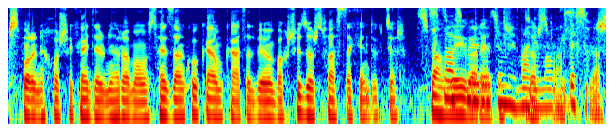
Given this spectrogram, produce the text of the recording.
پسپۆڕی نەخۆشیەکانی دەروونی هەروە مامۆستای زانکۆ کە ئەم کاتەت بێمە بەخشی زۆر سپاستەکەین دکتۆر. سپاس بۆ سپاس ئێوارەتان. گەورەتر میهمانی زۆر ماڵ بووی سپاس. دەست زۆر خۆش.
